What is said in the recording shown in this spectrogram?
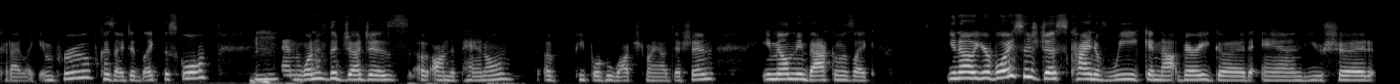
could I like improve? Because I did like the school. Mhm. And one of the judges on the panel of people who watched my audition emailed me back and was like, you know, your voice is just kind of weak and not very good. And you should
